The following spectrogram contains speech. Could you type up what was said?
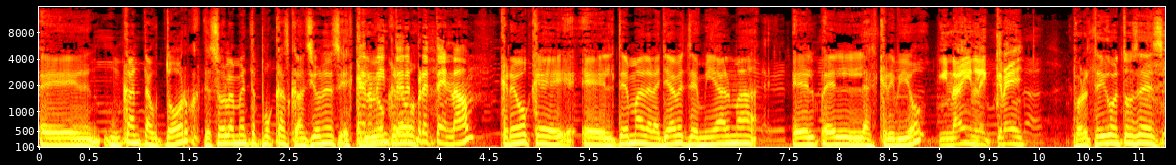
eh, un cantautor, que solamente pocas canciones escribió, un creo, intérprete, ¿no? creo que el tema de las llaves de mi alma, él, él la escribió. Y nadie le cree. Pero te digo, entonces,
